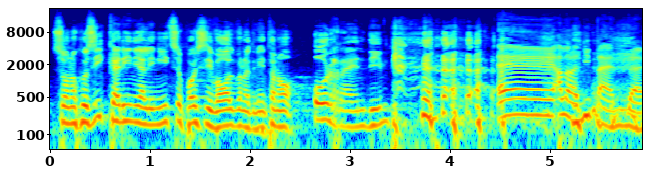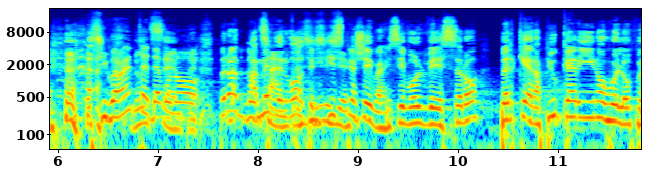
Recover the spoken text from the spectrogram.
sono così carini all'inizio, poi si evolvono e diventano orrendi? eh, allora dipende. Sicuramente Non devono. sempre. Però no, a me delle sempre, volte sì, mi sì, sì. dispiaceva che si evolvessero perché era più carino quello prima.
